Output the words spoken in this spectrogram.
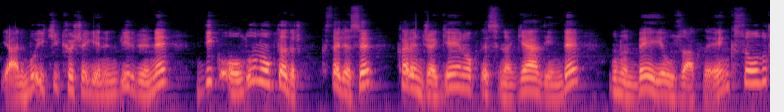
yani bu iki köşegenin birbirine dik olduğu noktadır. Kısacası karınca G noktasına geldiğinde bunun B'ye uzaklığı en kısa olur.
